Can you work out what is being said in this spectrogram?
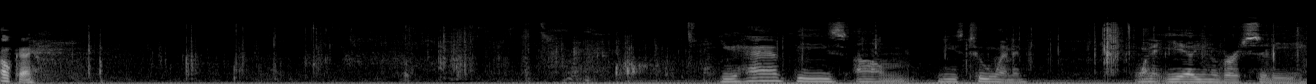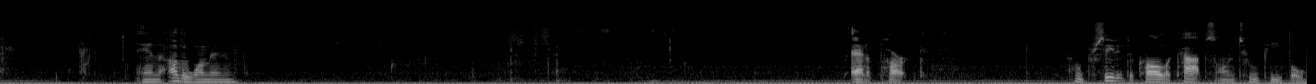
Okay. You have these um, these two women, one at Yale University, and the other woman at a park who proceeded to call the cops on two people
